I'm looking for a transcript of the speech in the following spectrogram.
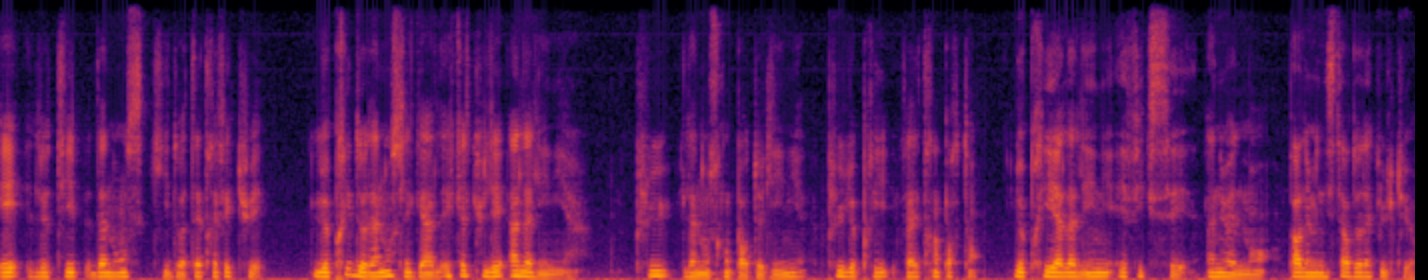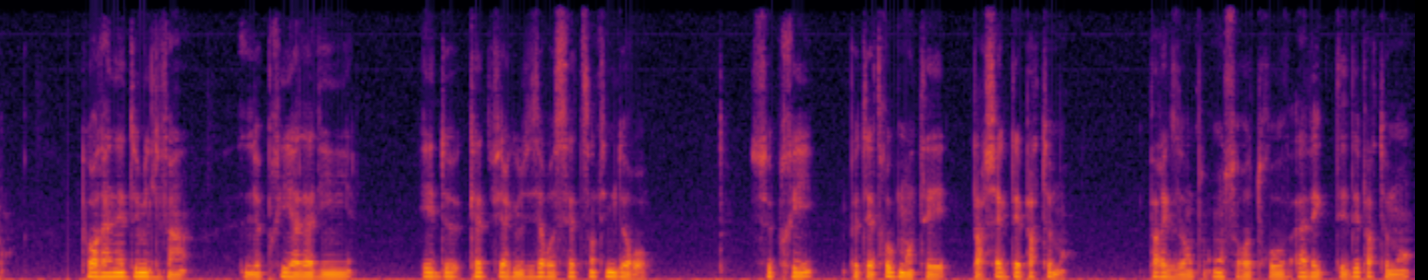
et le type d'annonce qui doit être effectuée. Le prix de l'annonce légale est calculé à la ligne. Plus l'annonce comporte de lignes, plus le prix va être important. Le prix à la ligne est fixé annuellement par le ministère de la Culture. Pour l'année 2020, le prix à la ligne est de 4,07 centimes d'euros. Ce prix peut être augmenté par chaque département. Par exemple, on se retrouve avec des départements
